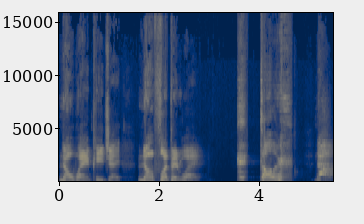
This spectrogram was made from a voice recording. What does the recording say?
No way, PJ. No flipping way. Taller. No!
